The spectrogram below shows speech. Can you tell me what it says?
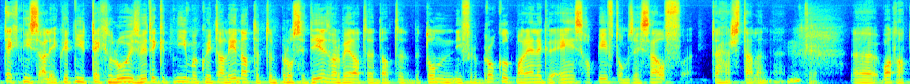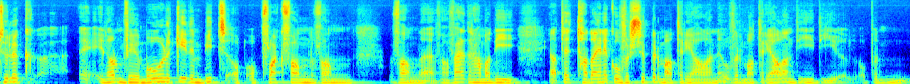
technisch, allee, ik weet niet, technologisch weet ik het niet, maar ik weet alleen dat het een procedé is waarbij dat, dat het beton niet verbrokkelt, maar eigenlijk de eigenschap heeft om zichzelf te herstellen. Okay. Uh, wat natuurlijk enorm veel mogelijkheden biedt op, op vlak van, van, van, uh, van verder gaan. Maar die, ja, het gaat eigenlijk over supermaterialen. Hè, over materialen die, die op een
